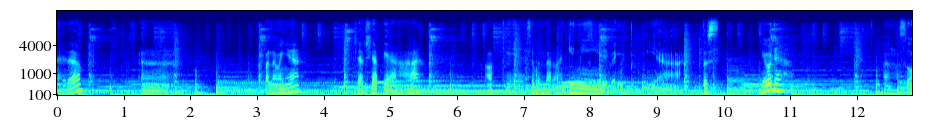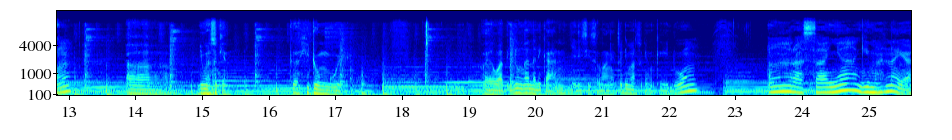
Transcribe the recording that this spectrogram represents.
akhirnya uh, apa namanya siap-siap ya. Oke sebentar lagi nih dia bilang gitu ya. Terus ya udah. Langsung uh, dimasukin ke hidung gue. Lewat hidung kan tadi kan? Jadi si selangnya itu dimasukin ke hidung. Hmm, rasanya gimana ya?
